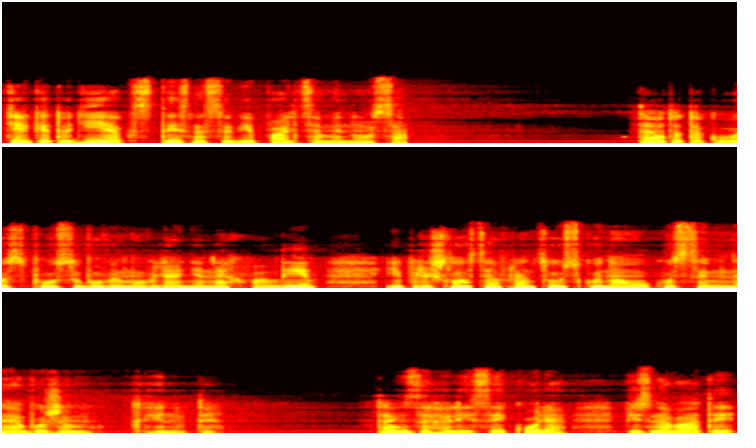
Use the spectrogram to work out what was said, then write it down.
тільки тоді, як стисне собі пальцями носа. Тато такого способу вимовляння не хвалив, і прийшлося французьку науку сим небожем кинути. Та й взагалі сей Коля пізнавати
